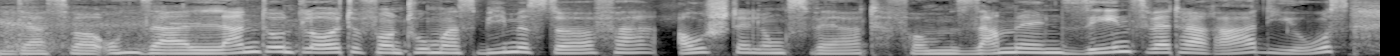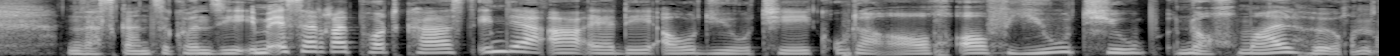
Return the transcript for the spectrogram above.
Das war unser Land und Leute von Thomas Biemesdörfer, Ausstellungswert vom Sammeln sehenswerter Radios. Das Ganze können Sie im SR3 Podcast in der ARD Audiothek oder auch auf YouTube nochmal hören.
